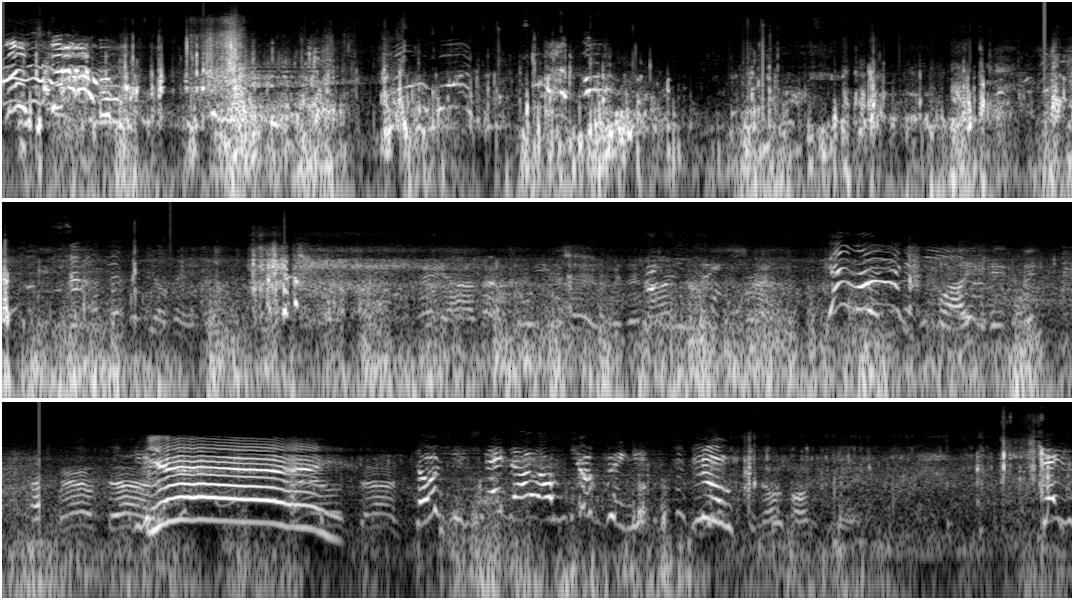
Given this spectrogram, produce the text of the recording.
Let's go! No. It. Can you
